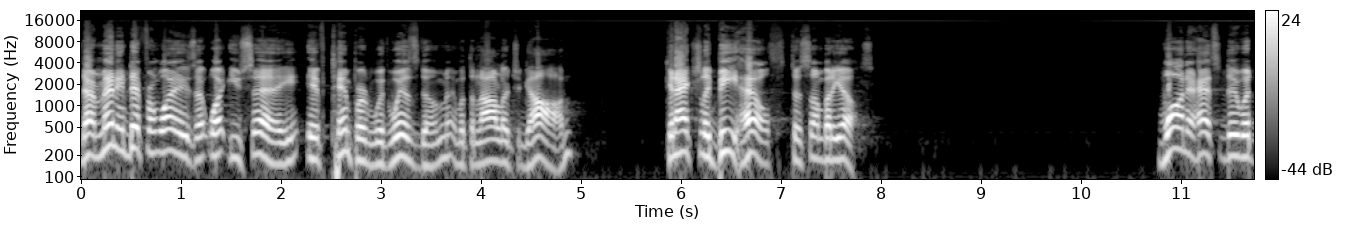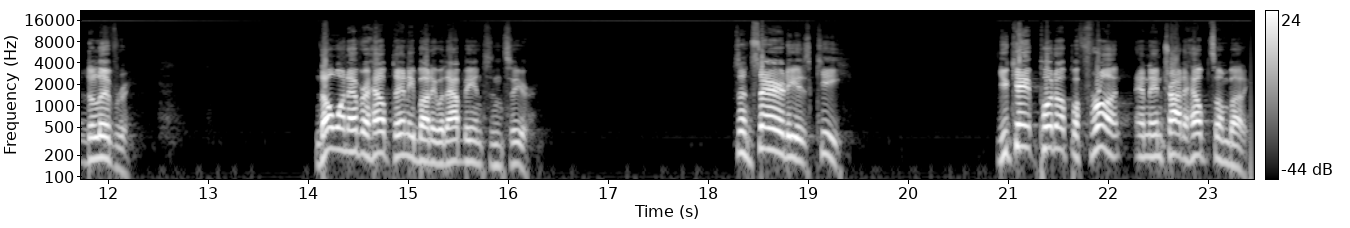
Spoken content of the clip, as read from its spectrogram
There are many different ways that what you say, if tempered with wisdom and with the knowledge of God, can actually be health to somebody else. One, it has to do with delivery. No one ever helped anybody without being sincere. Sincerity is key. You can't put up a front and then try to help somebody.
